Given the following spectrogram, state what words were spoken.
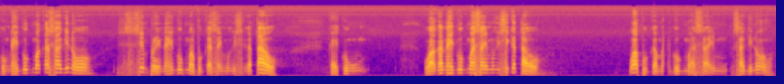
kung nahigugma ka sa Ginoo, siyempre nahigugma pud ka sa imong isig katawo. Kay kung wa ka nahigugma sa imong isig katawo, wa pud ka mahigugma sa sa Ginoo.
